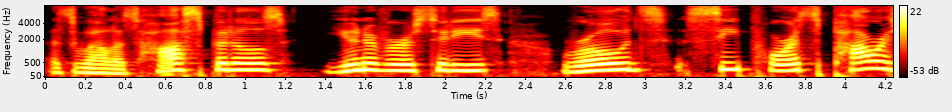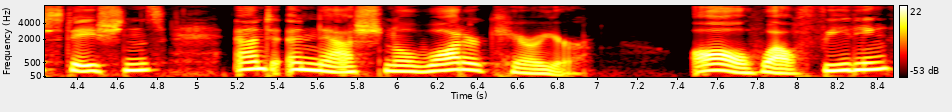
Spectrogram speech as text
as well as hospitals, universities, roads, seaports, power stations, and a national water carrier, all while feeding,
